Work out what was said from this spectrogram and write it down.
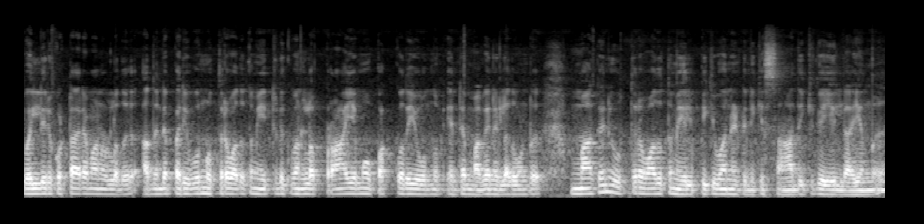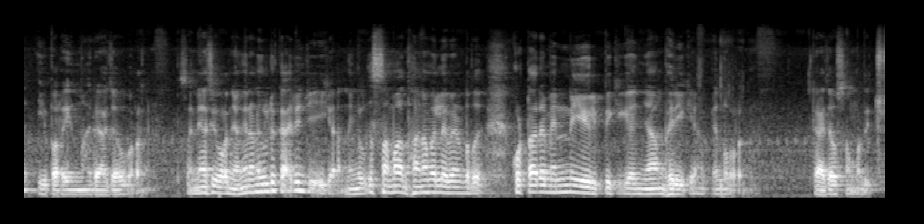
വലിയൊരു കൊട്ടാരമാണുള്ളത്. അതിന്റെ പരിപൂർണ ഉത്തരവാദിത്വം ഏറ്റെടുക്കുവാനുള്ള പ്രായമോ പക്വതയോ ഒന്നും എന്റെ മകനില്ല. അതുകൊണ്ട് മകന് ഉത്തരവാദിത്വം ഏൽപ്പിക്കുവാനായിട്ട് എനിക്ക് സാധിക്കുകയില്ല എന്ന് ഈ പറയുന്ന രാജാവ് പറഞ്ഞു. സന്യാസി പറഞ്ഞു അങ്ങനെയാണെങ്കിൽ ഒരു കാര്യം ചെയ്യുക. നിങ്ങൾക്ക് സമാധാനമല്ല വേണ്ടത്? കൊട്ടാരം എന്നെ ഏൽപ്പിക്കുക ഞാൻ ഭരിക്കാം എന്ന് പറഞ്ഞു. രാജാവ് സമ്മതിച്ചു.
